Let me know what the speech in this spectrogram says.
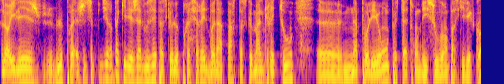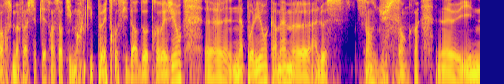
Alors il est, je ne dirais pas qu'il est jalousé parce que le préféré de Bonaparte, parce que malgré tout, euh, Napoléon, peut-être on dit souvent parce qu'il est corse, mais enfin c'est peut-être un sentiment qui peut être aussi dans d'autres régions. Euh, Napoléon quand même euh, a le sens du sang. Quoi. Euh,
